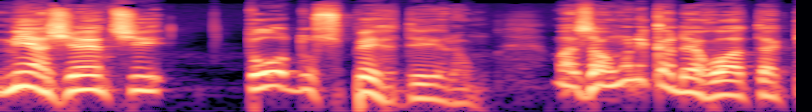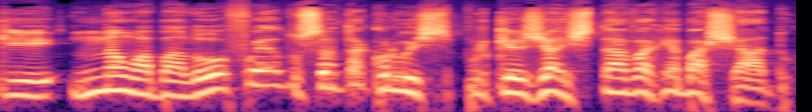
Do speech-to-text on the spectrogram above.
Minha gente, todos perderam. Mas a única derrota que não abalou foi a do Santa Cruz, porque já estava rebaixado.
